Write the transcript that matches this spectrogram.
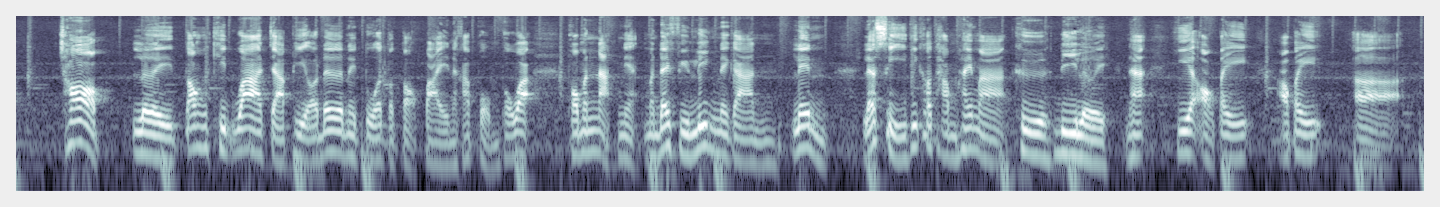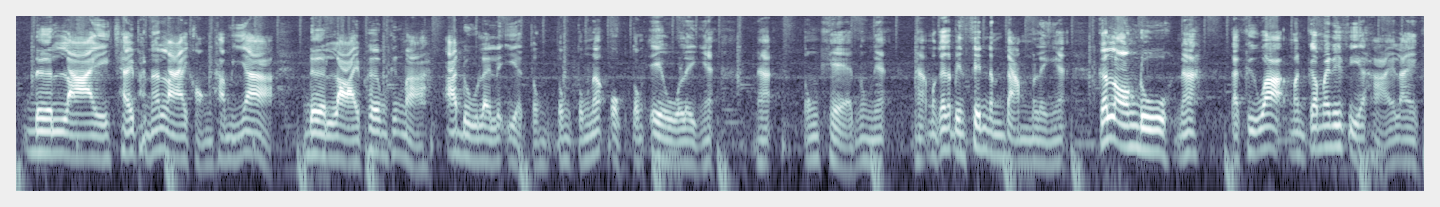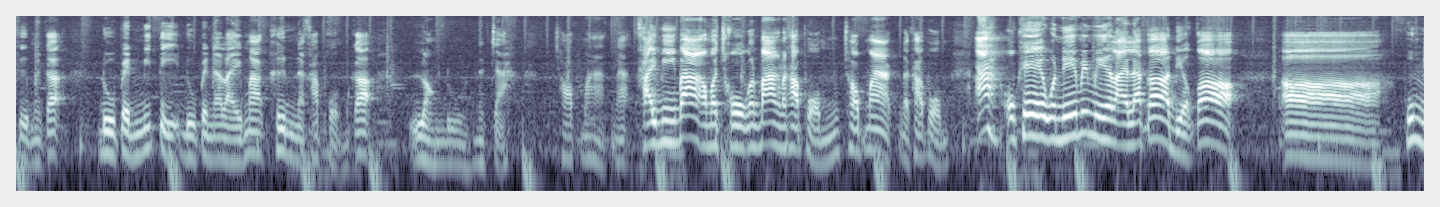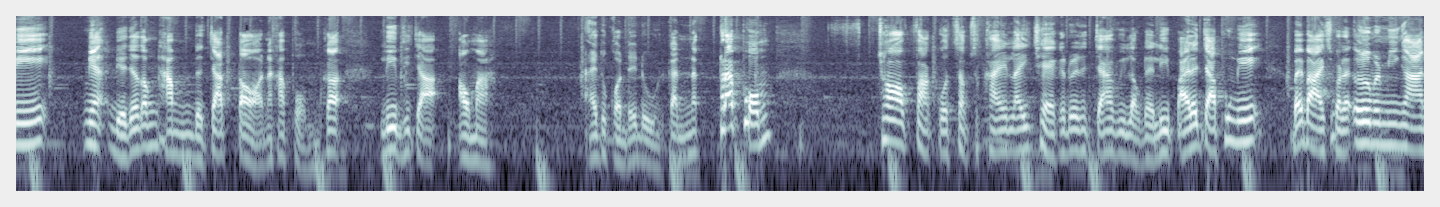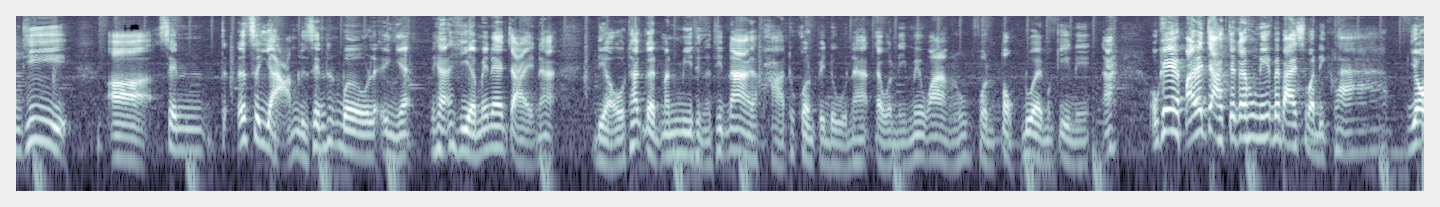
ชอบเลยต้องคิดว่าจะพ r ออเดอร์ในตัวต่อๆไปนะครับผมเพราะว่าพอมันหนักเนี่ยมันได้ฟีลลิ่งในการเล่น และสีที่เขาทำให้มาคือดีเลยนะฮะเฮียออกไปเอาไปเเดินลายใช้พันธลายของทามิยาเดินลายเพิ่มขึ้นมาอะดูรายละเอียดตรงตรงตรงหน้าอกตรงเอวอะไรเงี้ยนะตรงแขนตรงเนี้ยนะมันก็จะเป็นเส้นดำๆอะไรเงี้ยก็ลองดูนะ แต่คือว่ามันก็ไม่ได้เสียหายอะไรคือมันก็ดูเป็นมิติดูเป็นอะไรมากขึ้นนะครับผมก็ลองดูนะจ๊ะชอบมากนะใครมีบ้างเอามาโชว์กันบ้างนะครับผมชอบมากนะครับผมอะโอเค วันนี้ไม่มีอะไรแล้วก็เดี๋ยวก็พรุ่งนี้เนี่ยเดี๋ยวจะต้องทำเดอะจัดต่อนะครับผมก็รีบที่จะเอามา ให้ทุกคนได้ดูกันนะครับผมชอบฝากกด subscribe ไลค์แชร์กันด้วยนะจ๊ะวีล็อกไดรี่ไปแล้วจ้าพรุ่งนี้ บายบายสวัสดีเออมันมีงานที่เซนรัสยามหรือเซนทันเบิร์กอะไรอย่างเงี้ยนะฮะเฮียไม่แน่ใจนะฮะเดี๋ยวถ้าเกิดมันมีถึงอาทิตย์หน้าจะพาทุกคนไปดูนะฮะแต่วันนี้ไม่ว่างนะฝนตกด้วยเมื่อกี้นี้นะโอเค ไปแล้วจ้ะเจอกันพรุ่งนี้บายบายสวัสดีครับ โย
